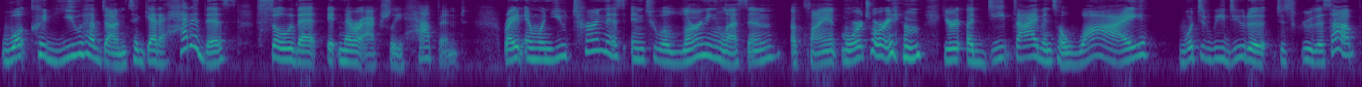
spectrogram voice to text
What could you have done to get ahead of this so that it never actually happened? right? And when you turn this into a learning lesson, a client moratorium, you're a deep dive into why, what did we do to, to screw this up?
